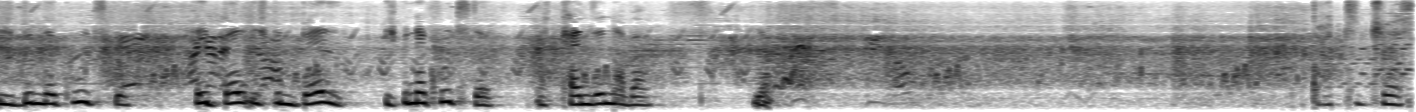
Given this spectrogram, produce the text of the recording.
ich bin der Coolste. Hey Bell, ich bin Bell. Ich bin der Coolste. Macht keinen Sinn, aber ja. Got to just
